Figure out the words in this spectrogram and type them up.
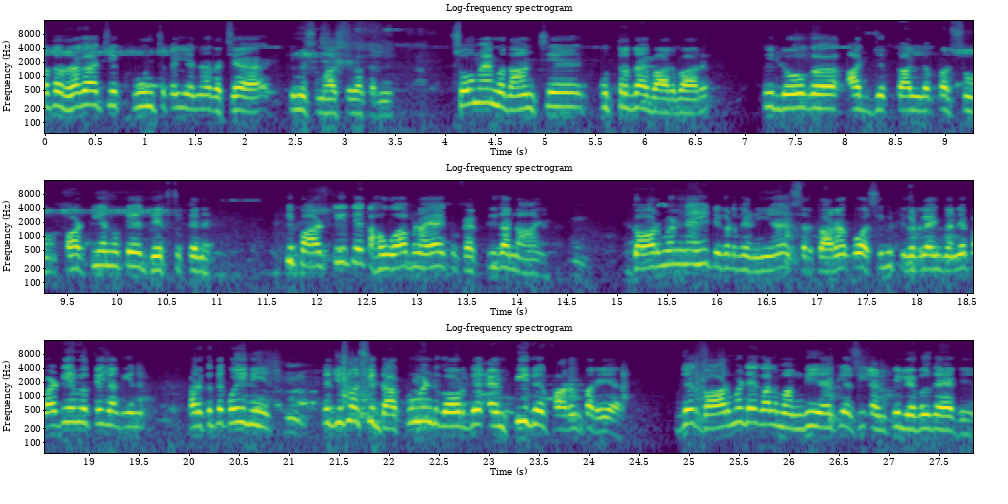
ਮਤਲਬ ਰਗਾ ਚ ਖੂਨ ਚ ਕਈ ਹੈ ਨਾ ਰਚਿਆ ਕਿ ਮੈਂ ਸਮਾਜ ਸੇਵਾ ਕਰਨੀ। ਸੋ ਮੈਂ ਮੈਦਾਨ 'ਚ ਉਤਰਦਾ ਹੈ ਬਾਰ-ਬਾਰ ਕਿ ਲੋਕ ਅੱਜ ਕੱਲ ਪਰਸੋਂ ਪਾਰਟੀਆਂ ਨੂੰ ਤੇ ਦੇਖ ਚੁੱਕੇ ਨੇ। ਕਿ ਪਾਰਟੀ ਤੇ ਇੱਕ ਹਵਾ ਬਣਾਇਆ ਇੱਕ ਫੈਕਟਰੀ ਦਾ ਨਾਂ ਹੈ। ਗਵਰਨਮੈਂਟ ਨੇ ਹੀ ਟਿਕਟ ਦੇਣੀ ਹੈ ਸਰਕਾਰਾਂ ਕੋ ਅਸੀਂ ਵੀ ਟਿਕਟ ਲੈਣ ਜਾਂਦੇ ਪਾਰਟੀਆਂ ਵੀ ਉੱਥੇ ਜਾਂਦੀਆਂ ਨੇ ਫ਼ਰਕ ਤੇ ਕੋਈ ਨਹੀਂ ਹੈ। ਤੇ ਜਦੋਂ ਅਸੀਂ ਡਾਕੂਮੈਂਟ ਗੌਰ ਦੇ ਐਮਪੀ ਦੇ ਫਾਰਮ ਭਰੇ ਆ ਜੇ ਗਵਰਨਮੈਂਟ ਇਹ ਗੱਲ ਮੰਨਦੀ ਹੈ ਕਿ ਅਸੀਂ ਐਮਪੀ ਲੈਵਲ ਦੇ ਹੈਗੇ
